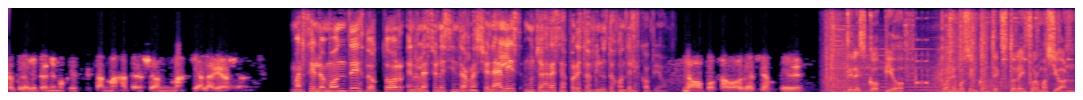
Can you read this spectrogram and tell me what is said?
yo creo que tenemos que prestar más atención más que a la guerra. Marcelo Montes, doctor en Relaciones Internacionales, muchas gracias por estos minutos con Telescopio. No, por favor, gracias a ustedes. Telescopio. Ponemos en contexto la información.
